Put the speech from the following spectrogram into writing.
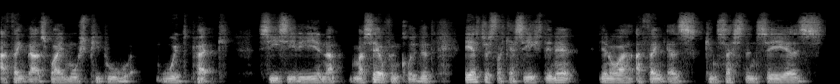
I think that's why most people would pick CCV and myself included. He's just like a safety net. You know, I, I think his consistency is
